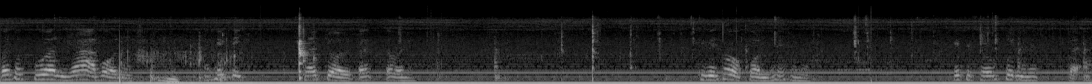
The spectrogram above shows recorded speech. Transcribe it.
ก็ต้องควรว่าบ่เนี่ยอืมให้ติดแล้วจอยไปตอนที่เป็นพ่อก่อนใช่ไหมก็จะสองคนนะก็อะ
